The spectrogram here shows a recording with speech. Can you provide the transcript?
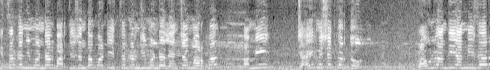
इचलकरंजी मंडळ भारतीय जनता पार्टी इचलकरंजी मंडळ यांच्यामार्फत आम्ही जाहीर निषेध करतो. राहुल गांधी यांनी जर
